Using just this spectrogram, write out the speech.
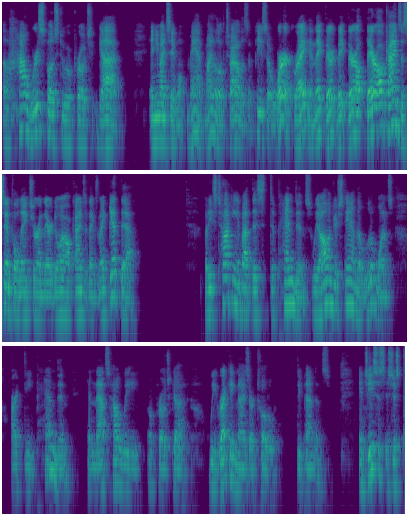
of how we're supposed to approach God. And you might say, well, man, my little child is a piece of work, right? And they, they're, they, they're, all, they're all kinds of sinful nature and they're doing all kinds of things. And I get that. But he's talking about this dependence. We all understand that little ones are dependent, and that's how we approach God. We recognize our total dependence. And Jesus is just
